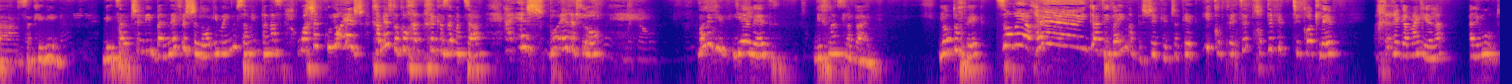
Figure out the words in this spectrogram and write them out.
הסכינים. מצד שני, בנפש שלו, אם היינו שמים פנס, הוא עכשיו כולו אש. חמש דקות אחרי כזה מצב, האש בוערת לו. נגיד, ילד נכנס לבית, לא דופק, צורח, היי, הגעתי, והאימא בשקט, שקט, היא קופצת, חוטפת דפיקות לב, אחרי רגע, מה יהיה לה? אלימות.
